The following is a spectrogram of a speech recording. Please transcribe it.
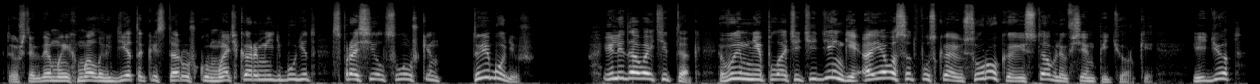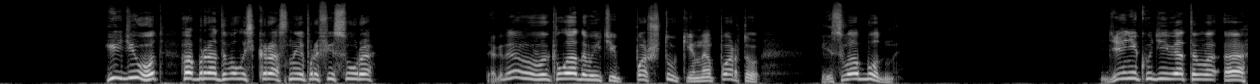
«Кто ж тогда моих малых деток и старушку мать кормить будет?» — спросил Слушкин. «Ты будешь? Или давайте так, вы мне платите деньги, а я вас отпускаю с урока и ставлю всем пятерки. Идет?» «Идет!» — обрадовалась красная профессура. «Тогда выкладывайте по штуке на парту и свободны». Денег у девятого А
